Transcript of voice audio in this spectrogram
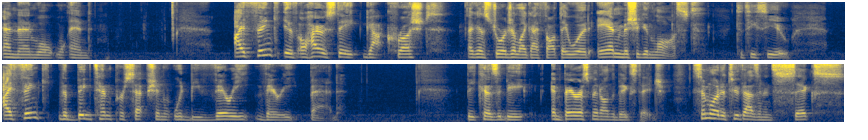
and then we'll we'll end. I think if Ohio State got crushed against Georgia like I thought they would, and Michigan lost to TCU, I think the Big Ten perception would be very, very bad because it'd be embarrassment on the big stage. Similar to 2006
